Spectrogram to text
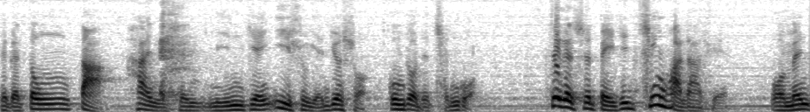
这个东大汉生民间艺术研究所工作的成果。这个是北京清华大学，我们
